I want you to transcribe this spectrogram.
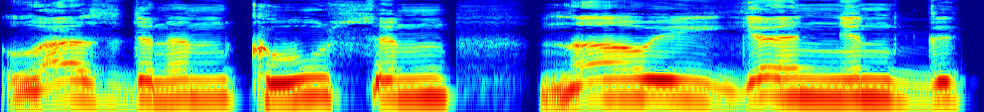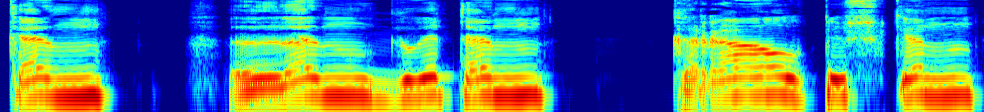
Лазденен, Кусен, Науйеннингкен, Ленгвитен, Краупишкен,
